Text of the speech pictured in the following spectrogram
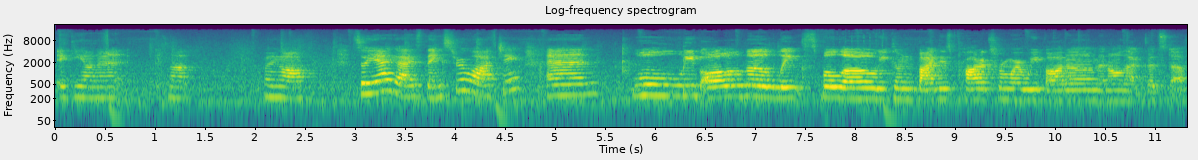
icky on it. It's not coming off. So yeah, guys, thanks for watching and We'll leave all of the links below. You can buy these products from where we bought them and all that good stuff.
